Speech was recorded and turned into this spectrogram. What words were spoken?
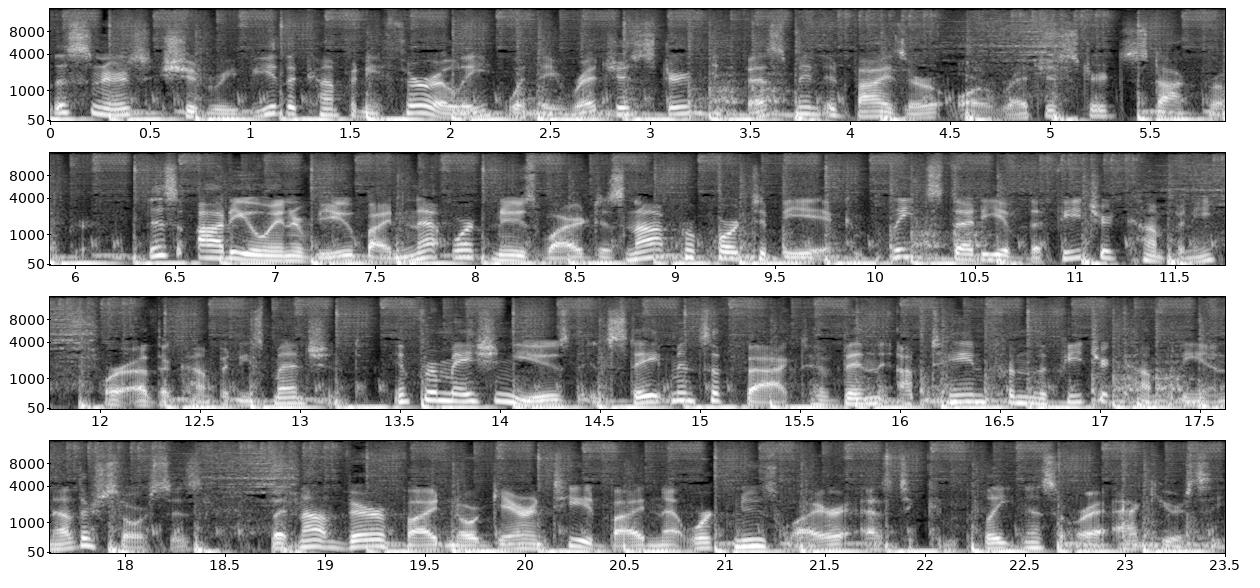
Listeners should review the company thoroughly with a registered investment advisor or registered stockbroker. This audio interview by Network Newswire does not purport to be a complete study of the featured company or other companies mentioned. Information used in statements of fact have been obtained from the featured company and other sources, but not verified nor guaranteed by Network Newswire as to completeness or accuracy.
